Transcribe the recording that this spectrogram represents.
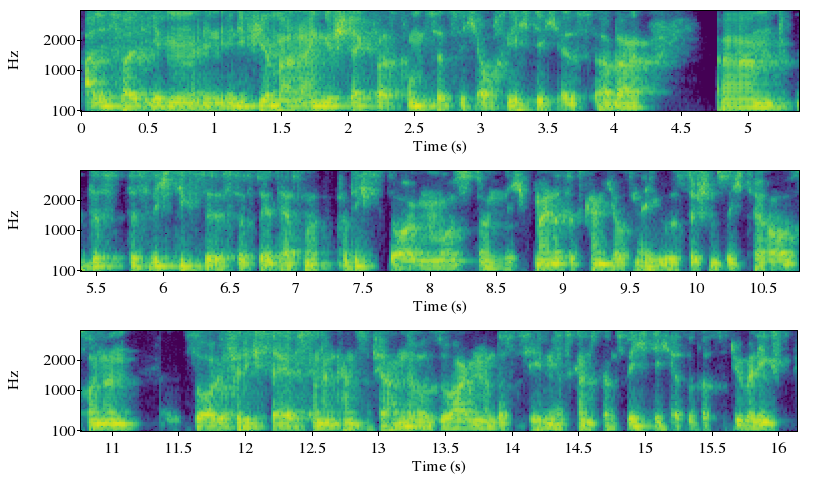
alles halt eben in, in die Firma reingesteckt, was grundsätzlich auch richtig ist. Aber ähm, das, das Wichtigste ist, dass du jetzt erstmal für dich sorgen musst. Und ich meine das jetzt gar nicht aus einer egoistischen Sicht heraus, sondern sorge für dich selbst und dann kannst du für andere sorgen. Und das ist eben jetzt ganz, ganz wichtig. Also, dass du dir überlegst,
